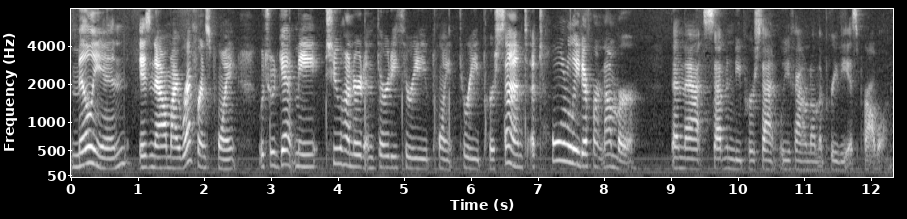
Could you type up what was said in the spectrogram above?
million is now my reference point, which would get me 233.3%, a totally different number than that 70% we found on the previous problem.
